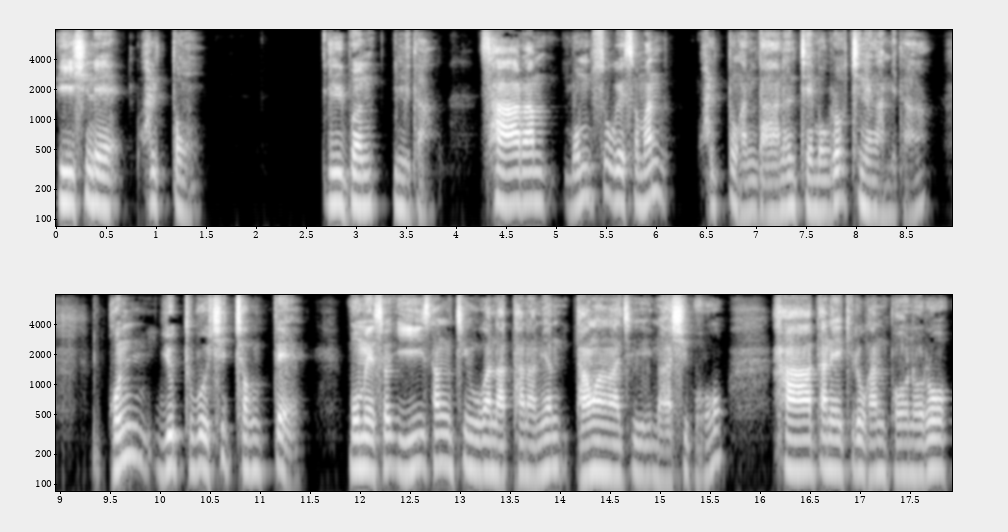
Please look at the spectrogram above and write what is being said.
귀신의 활동 1번입니다. 사람 몸속에서만 활동한다는 제목으로 진행합니다. 본 유튜브 시청 때 몸에서 이상 징후가 나타나면 당황하지 마시고 하단에 기록한 번호로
